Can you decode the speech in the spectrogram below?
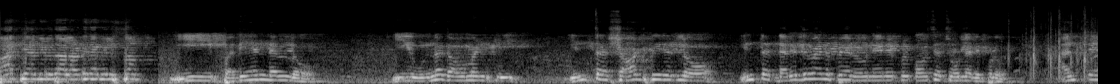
పార్టీ అన్ని విధాలు అండగా నిలుస్తాం. ఈ పదిహేను నెలల్లో ఈ ఉన్న గవర్నమెంట్కి ఇంత షార్ట్ పీరియడ్లో ఇంత దరిద్రమైన పేరు నేను ఎప్పుడు బహుశా చూడలేదు ఇప్పుడు. అంటే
